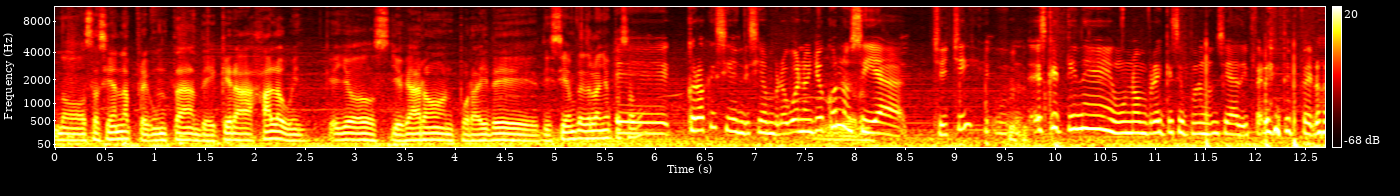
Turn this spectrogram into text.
nos hacían la pregunta de qué era Halloween, que ellos llegaron por ahí de diciembre del año pasado. Eh, creo que sí, en diciembre. Bueno, yo conocí a Chichi, es que tiene un nombre que se pronuncia diferente, pero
